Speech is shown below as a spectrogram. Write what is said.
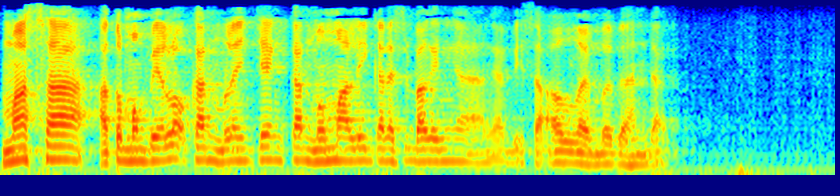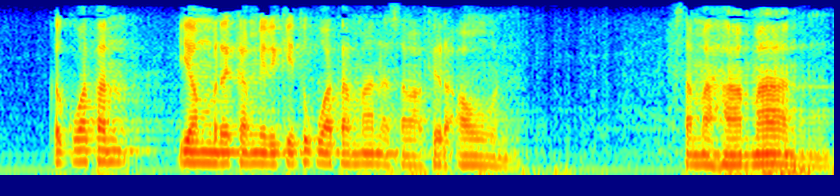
masa atau membelokkan, melencengkan, memalingkan dan sebagainya. Enggak bisa Allah yang berkehendak. Kekuatan yang mereka miliki itu kuatan mana sama Fir'aun? Sama Haman.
